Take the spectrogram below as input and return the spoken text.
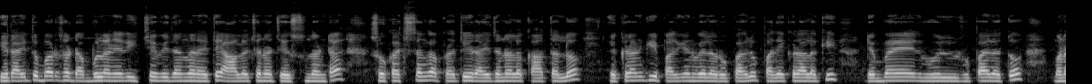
ఈ రైతు భరోసా డబ్బులు అనేది ఇచ్చే విధంగానైతే ఆలోచన చేస్తుందంట. సో ఖచ్చితంగా ప్రతి రైతన్నల ఖాతాల్లో ఎకరానికి పదిహేను వేల రూపాయలు పది ఎకరాలకి డెబ్బై ఐదు వేల రూపాయలతో మన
